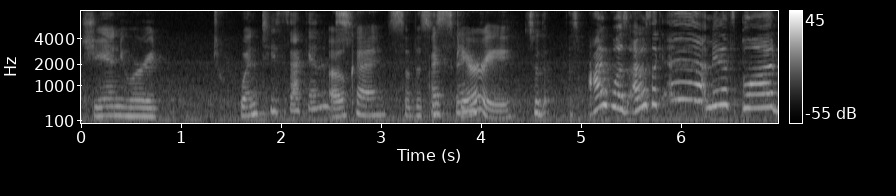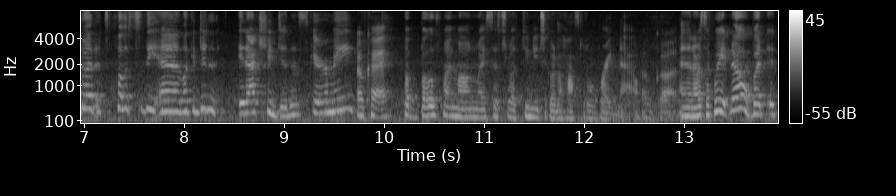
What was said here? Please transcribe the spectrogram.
January twenty second. Okay, so this is think- scary. So, the, so I was, I was like, eh, I mean, it's blood, but it's close to the end. Like it didn't, it actually didn't scare me. Okay. But both my mom and my sister were like, you need to go to the hospital right now. Oh, God. And then I was like, wait, no, but it,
